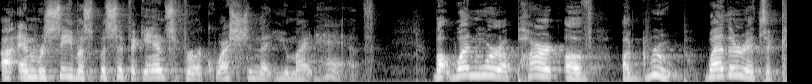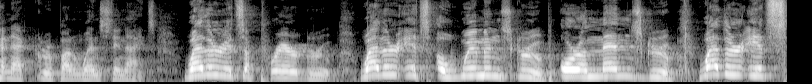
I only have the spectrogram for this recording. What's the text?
uh, and receive a specific answer for a question that you might have. But when we're a part of a group, whether it's a connect group on Wednesday nights, whether it's a prayer group, whether it's a women's group or a men's group, whether it's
